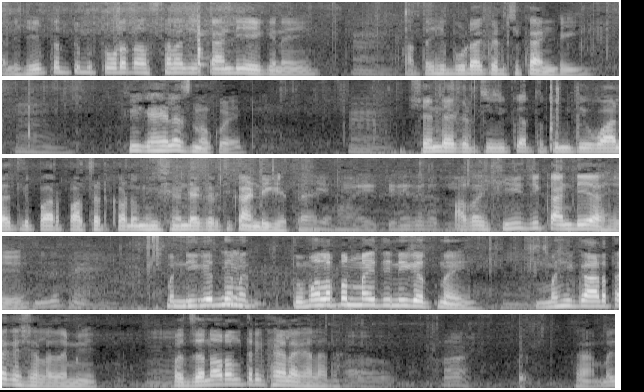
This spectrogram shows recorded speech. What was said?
आणि हे पण तुम्ही तोडत असताना जी कांडी आहे की नाही आता ही बुडाकडची कांडी. ही घ्यायलाच नको आहे शेंड्याकडची जी आता तुम्ही ती वाड्यातली पार पाचट काढून ही शेंड्याकडची कांडी घेताय. आता ही जी कांडी आहे पण निघत नाही मग तुम्हाला पण माहिती निघत नाही. मग ही गाडता कशाला जमिनीत? पण जनावराला तरी खायला घाला ना. हा मग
